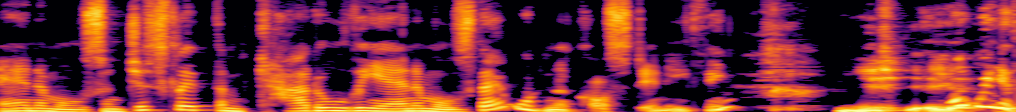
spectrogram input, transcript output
animals and just let them cuddle the animals. That wouldn't have cost anything. You, what were you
